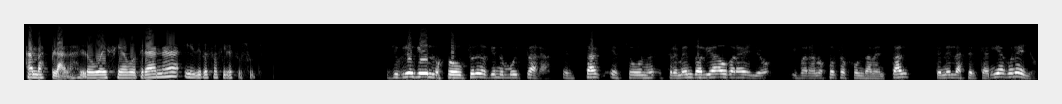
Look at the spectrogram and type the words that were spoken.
ambas plagas, Loesia botrana y Drosophila Suzuki? Yo creo que los productores lo tienen muy clara. El SAC es un tremendo aliado para ellos y para nosotros es fundamental tener la cercanía con ellos,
